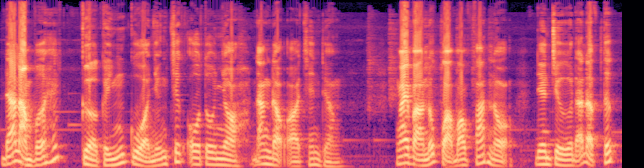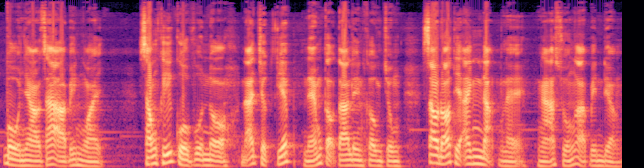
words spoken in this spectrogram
đã làm vỡ hết cửa kính của những chiếc ô tô nhỏ đang đậu ở trên đường. Ngay vào lúc quả bom phát nổ, Điền Trừ đã lập tức bổ nhào ra ở bên ngoài. Sóng khí của vụ nổ đã trực tiếp ném cậu ta lên không trung, sau đó thì anh nặng nề ngã xuống ở bên đường.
